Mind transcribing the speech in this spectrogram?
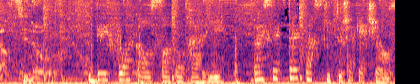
Martino. Des fois, quand on se sent contrarié, ben c'est peut-être parce qu'il touche à quelque chose.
